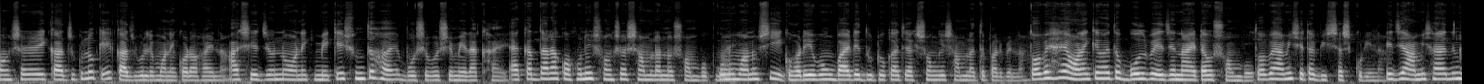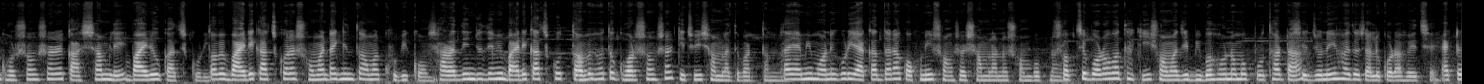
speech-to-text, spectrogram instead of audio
সংসারের এই কাজগুলোকে কাজ বলে মনে করা হয় না। আর সেজন্য অনেক মেয়েকে শুনতে হয়, বসে বসে মেয়েরা খায়। একার দ্বারা কখনোই সংসার সামলানো সম্ভব কোনো মানুষই ঘরে এবং বাইরে দুটো কাজ একসঙ্গে সামলাতে পারবে না। তবে হ্যাঁ অনেকে হয়তো বলবে যে, না, এটাও সম্ভব। তবে আমি সেটা বিশ্বাস করি না। এই যে, আমি সারাদিন ঘর সংসারের কাজ সামলে বাইরেও কাজ করি। তবে বাইরে কাজ করার সময়টা কিন্তু আমার খুবই কম। সারাদিন যদি আমি বাইরে কাজ করতাম, তবে হয়তো ঘর সংসার কিছুই সামলাতে পারতাম না। তাই আমি মনে করি, একার দ্বারা কখনোই সংসার সামলানো সম্ভব নয়। সবচেয়ে বড় কথা কি, সমাজে বিবাহ নামক প্রথাটা সেজন্যই হয়তো চালু করা হয়েছে। একটা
